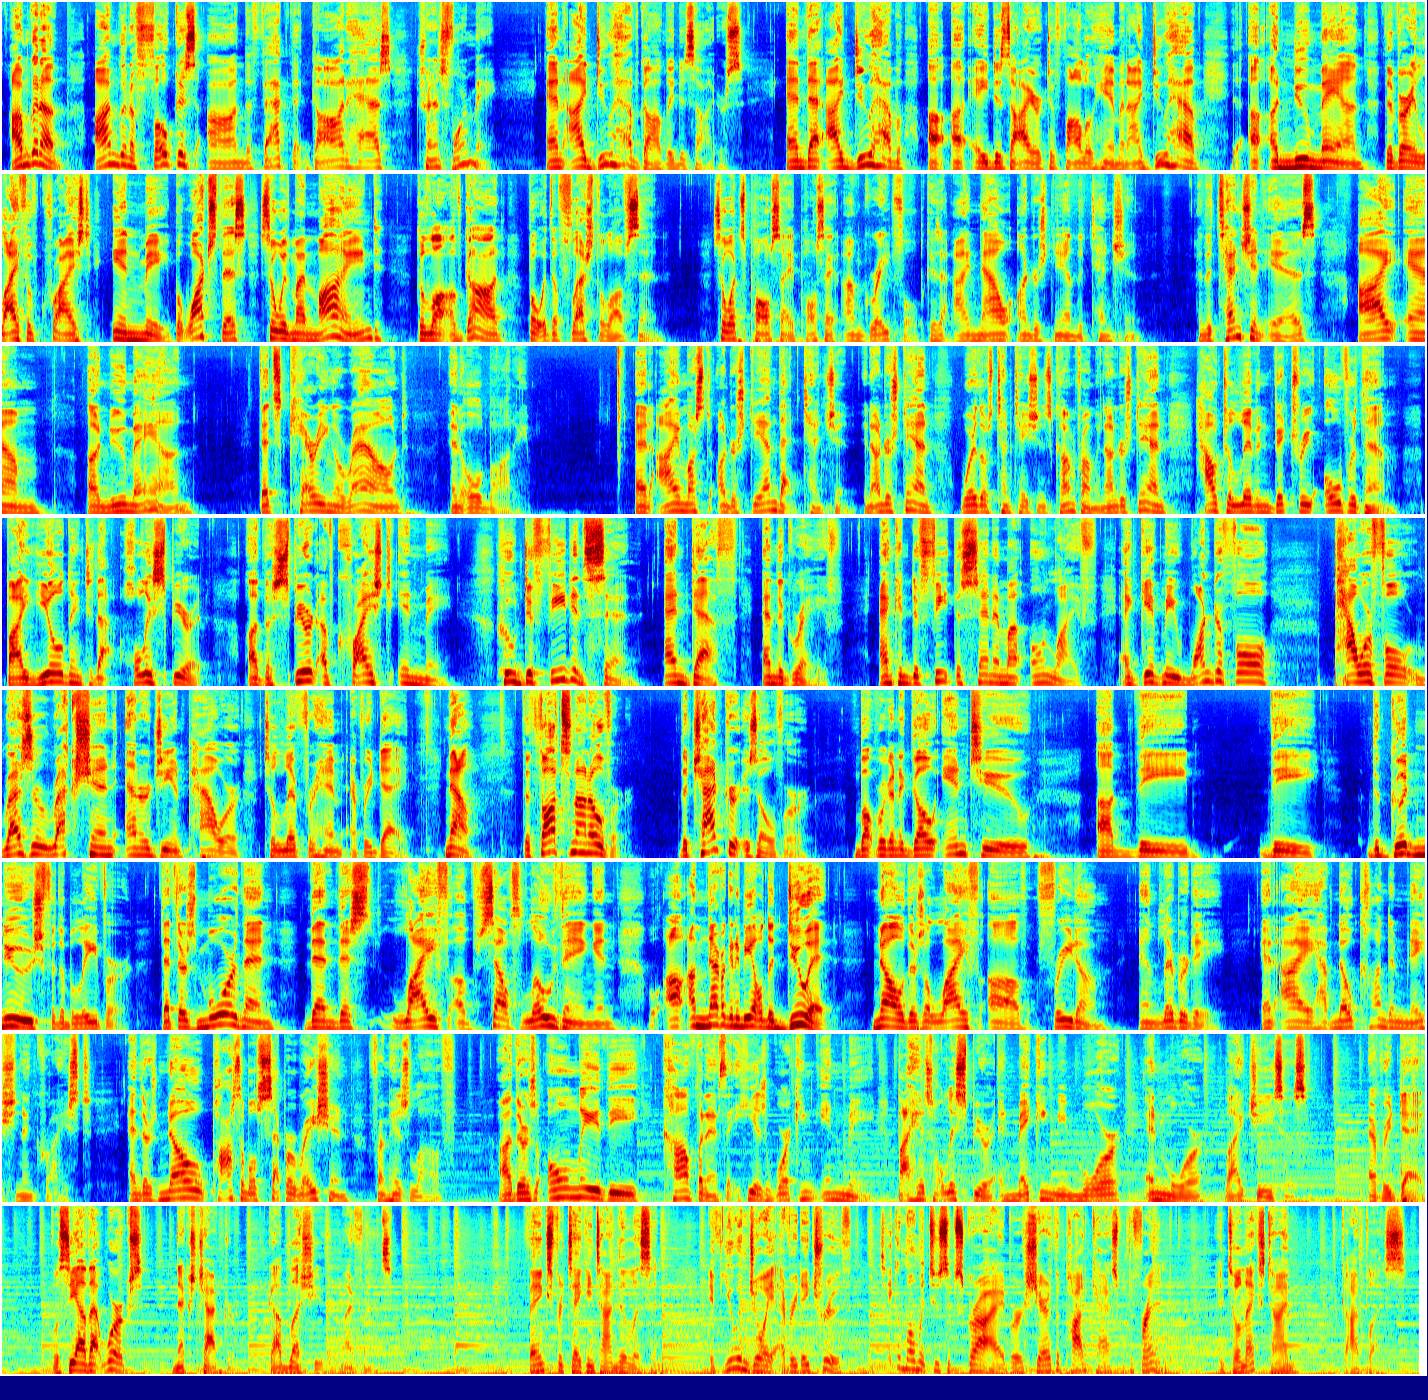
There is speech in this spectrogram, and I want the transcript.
I'm gonna I'm gonna focus on the fact that God has transformed me, and I do have godly desires and that I do have a, a, a, desire to follow him, and I do have a, a new man, the very life of Christ in me. But watch this. So, with my mind, the law of God, but with the flesh, the law of sin. So, what's Paul say? Paul say, I'm grateful because I now understand the tension. And the tension is I am a new man that's carrying around an old body. And I must understand that tension and understand where those temptations come from and understand how to live in victory over them by yielding to that Holy Spirit, uh, the Spirit of Christ in me, who defeated sin and death and the grave and can defeat the sin in my own life and give me wonderful, powerful resurrection energy and power to live for Him every day. Now, the thought's not over the chapter is over, but we're going to go into uh, the the the good news for the believer that there's more than than this life of self-loathing and I'm never going to be able to do it. No, there's a life of freedom and liberty, and I have no condemnation in Christ, and there's no possible separation from His love. Uh, there's only the confidence that He is working in me by His Holy Spirit and making me more and more like Jesus every day. We'll see how that works next chapter. God bless you, my friends. Thanks for taking time to listen. If you enjoy Everyday Truth, take a moment to subscribe or share the podcast with a friend. Until next time, God bless.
